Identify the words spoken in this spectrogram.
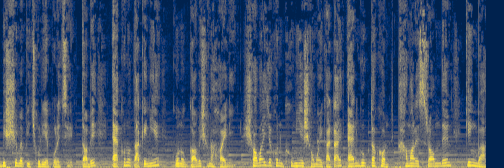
বিশ্বব্যাপী ছড়িয়ে পড়েছে। তবে এখনও তাকে নিয়ে কোনো গবেষণা হয়নি। সবাই যখন ঘুমিয়ে সময় কাটায়, অ্যানগুক তখন খামারে শ্রম দেন কিংবা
